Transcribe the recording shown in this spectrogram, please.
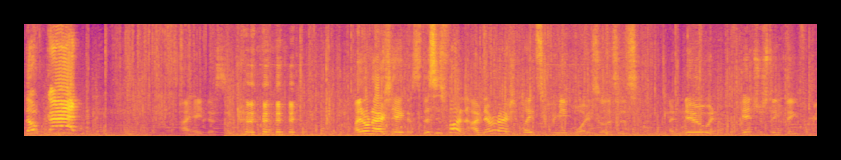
No, God! I hate this. I don't actually hate this. This is fun. I've never actually played Super Meat Boy, so this is a new and interesting thing for me.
